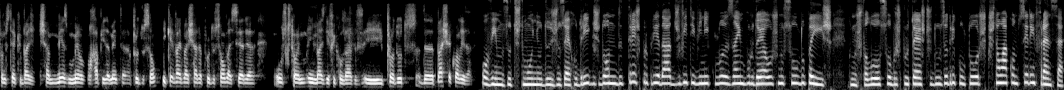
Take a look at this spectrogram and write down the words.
vamos ter que baixar mesmo, mesmo rapidamente a produção e quem vai baixar a produção vai ser eh, os que estão em mais dificuldades e produtos de baixa qualidade. Ouvimos o testemunho de José Rodrigues, dono de três propriedades vitivinícolas em Bordeaux, no sul do país, que nos falou sobre os protestos dos agricultores que estão a acontecer em França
